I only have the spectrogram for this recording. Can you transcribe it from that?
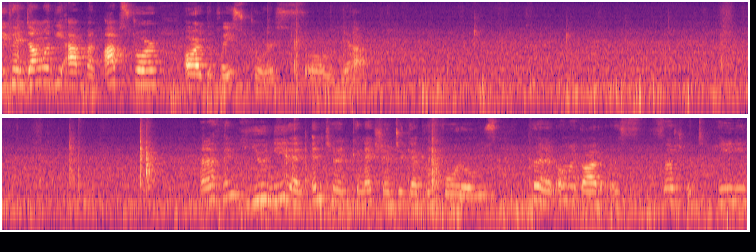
You can download the app on App Store or the Play Store. So yeah. And I think you need an internet connection to get the photos printed. Oh my god, it's such a tiny,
